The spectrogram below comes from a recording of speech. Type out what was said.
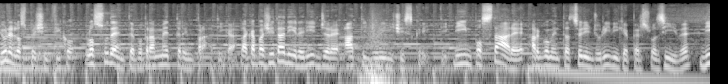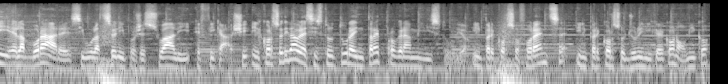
Più nello specifico, lo studente potrà mettere in pratica la capacità di redigere atti giuridici scritti, di impostare argomentazioni giuridiche persuasive, di elaborare simulazioni processuali efficaci. Il corso di laurea si struttura in tre programmi di studio, il percorso forense, il percorso giuridico economico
